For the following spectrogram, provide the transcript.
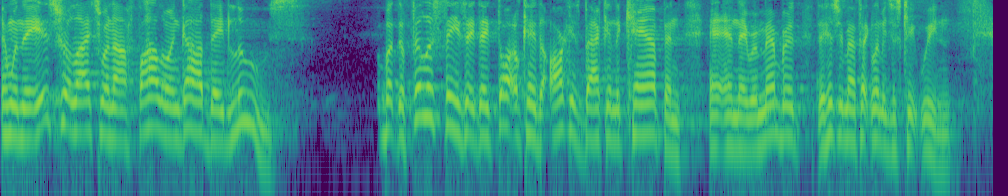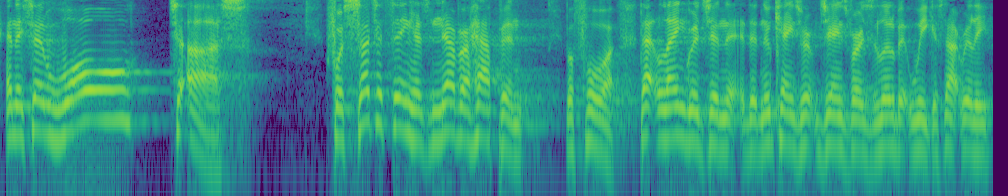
And when the Israelites were not following God, they'd lose. But the Philistines, they, they thought, okay, the ark is back in the camp, and, and they remembered the history. Matter of fact, let me just keep reading. And they said, Woe to us, for such a thing has never happened before. That language in the, the New King James Version is a little bit weak. It's not really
